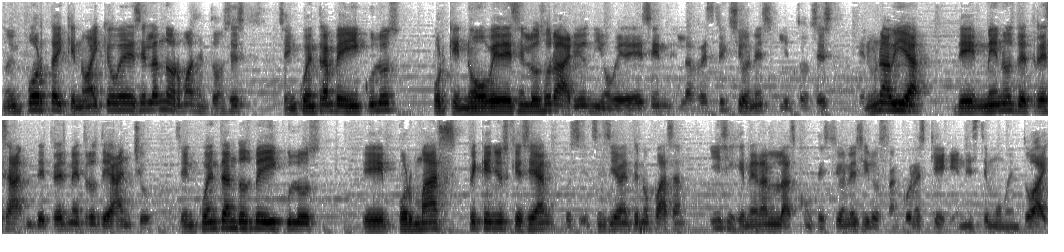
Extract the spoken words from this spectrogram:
no importa y que no hay que obedecer las normas, entonces se encuentran vehículos porque no obedecen los horarios ni obedecen las restricciones y entonces en una vía de menos de 3, de 3 metros de ancho se encuentran dos vehículos, eh, por más pequeños que sean, pues sencillamente no pasan y se generan las congestiones y los trancones que en este momento hay.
